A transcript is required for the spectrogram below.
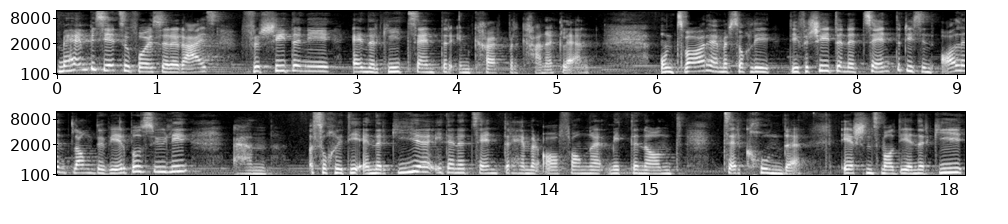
Wir haben bis jetzt auf unserer Reise verschiedene Energiezentren im Körper kennengelernt. Und zwar haben wir so ein bisschen die verschiedenen Zentren, die sind alle entlang der Wirbelsäule. Ähm, so ein die Energien in diesen Zentren haben wir angefangen miteinander zu erkunden. Erstens mal die Energie,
